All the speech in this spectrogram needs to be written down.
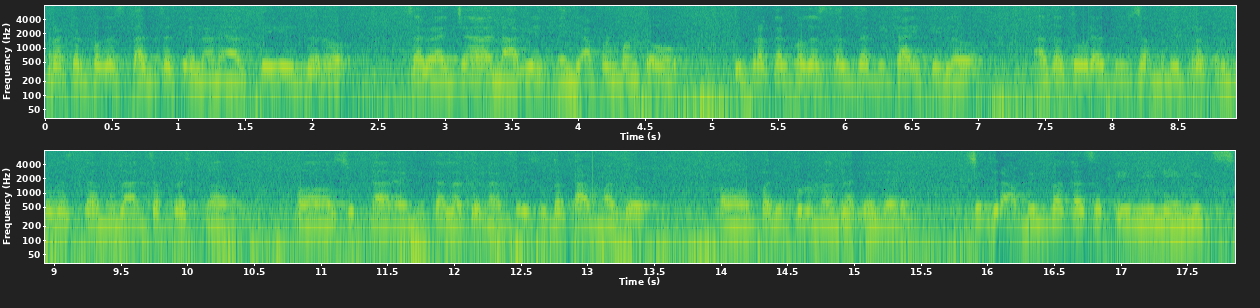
प्रकल्पग्रस्तांचं केलं आणि आज ते घरं सगळ्यांच्या नावी आहेत. म्हणजे आपण म्हणतो की प्रकल्पग्रस्तांसाठी काय केलं? आता थोड्या दिवसामध्ये प्रकल्पग्रस्त मुलांचा प्रश्न सुटणार आहे. निकालात येणार ते सुद्धा काम माझं परिपूर्ण झालेलं आहे. असे ग्रामीण भागासाठी मी नेहमीच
